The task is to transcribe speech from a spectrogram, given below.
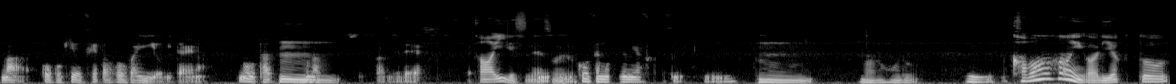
まあ、ここ気をつけた方がいいよみたいなのをた、うんな感じで、あ、いいですね、そういうの。構成も読みやすかったですね。うんうん。なるほど。うん、カバー範囲が React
